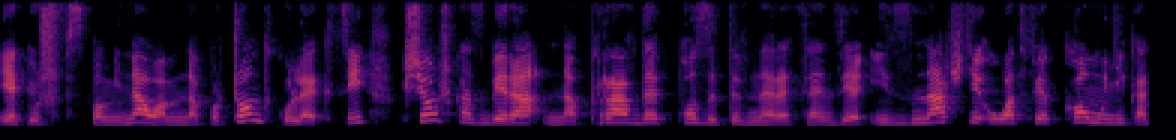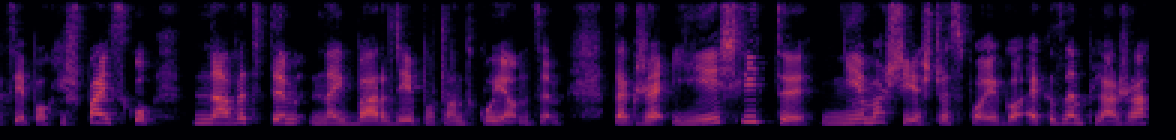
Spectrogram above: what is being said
Jak już wspominałam na początku lekcji, książka zbiera naprawdę pozytywne recenzje i znacznie ułatwia komunikację po hiszpańsku, nawet tym najbardziej początkującym. Także jeśli Ty nie masz jeszcze swojego egzemplarza,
